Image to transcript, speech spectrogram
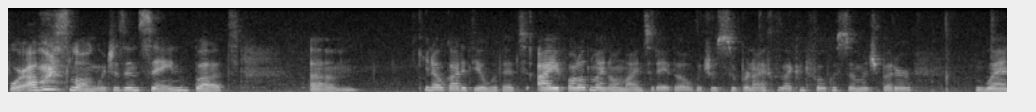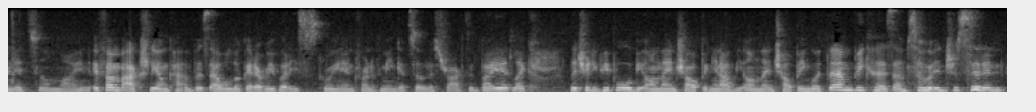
four hours long, which is insane. But um, you know, gotta deal with it. I followed mine online today though, which was super nice because I can focus so much better when it's online. If I'm actually on campus, I will look at everybody's screen in front of me and get so distracted by it. Like literally people will be online shopping and I'll be online shopping with them because I'm so interested in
